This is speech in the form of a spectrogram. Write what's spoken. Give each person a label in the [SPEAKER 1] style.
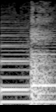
[SPEAKER 1] Bye.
